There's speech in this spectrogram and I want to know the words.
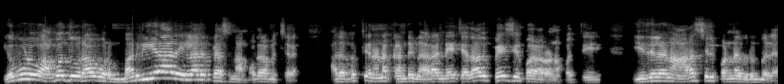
எவ்வளவு அவதூறா ஒரு மரியாதை இல்லாத பேசினா முதலமைச்சரை. அதை பத்தி என்னன்னா கண்டுனாரா நேத்து ஏதாவது பேசியிருப்பாரு அவனை பத்தி? இதுல நான் அரசியல் பண்ண விரும்பல.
